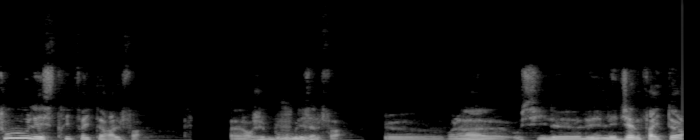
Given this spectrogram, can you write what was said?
tous les Street Fighter Alpha. Alors j'aime beaucoup les mmh. Alpha. voilà, aussi les, les, les Gem Fighter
